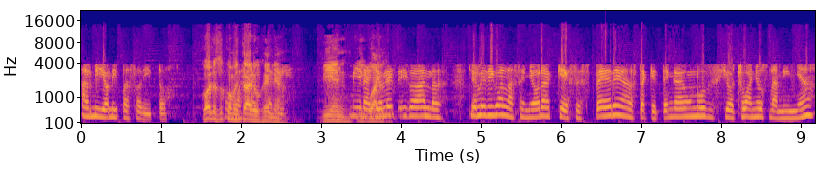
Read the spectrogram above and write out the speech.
Al millón y pasadito. ¿Cuál es su comentario, Eugenia? Bien, Mira, yo le digo a la yo le digo a la señora que se espere hasta que tenga unos 18 años la niña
